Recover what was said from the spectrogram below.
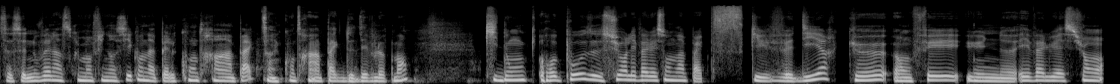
ce nouvel instrument financier qu'on appelle contrat impact, un contrat impact de développement, qui donc repose sur l'évaluation d'impact, ce qui veut dire que on fait une évaluation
